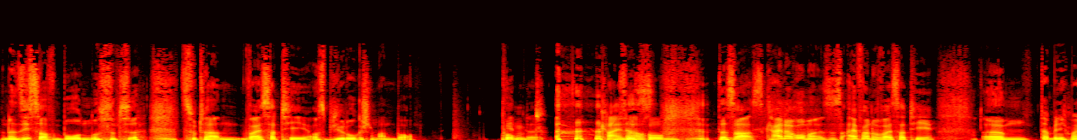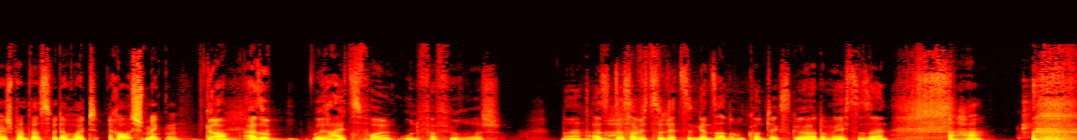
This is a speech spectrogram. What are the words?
und dann siehst du auf dem Boden und äh, Zutaten weißer Tee aus biologischem Anbau. Punkt. Keine Das Aromen. Das war's. Kein Aroma. Es ist einfach nur weißer Tee. Ähm, Da bin ich mal gespannt, was wir da heute rausschmecken. genau. Also reizvoll und verführerisch. Ne? Also das habe ich zuletzt in ganz anderem Kontext gehört, um ehrlich zu sein. Aha.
